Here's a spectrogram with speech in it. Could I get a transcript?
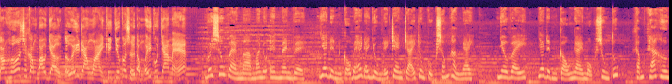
con hứa sẽ không bao giờ tự ý ra ngoài Khi chưa có sự đồng ý của cha mẹ. Với số vàng mà Manuel mang về, Gia đình cậu bé đã dùng để trang trải trong cuộc sống hàng ngày. Nhờ vậy, gia đình cậu ngày một sung túc, khấm khá hơn.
